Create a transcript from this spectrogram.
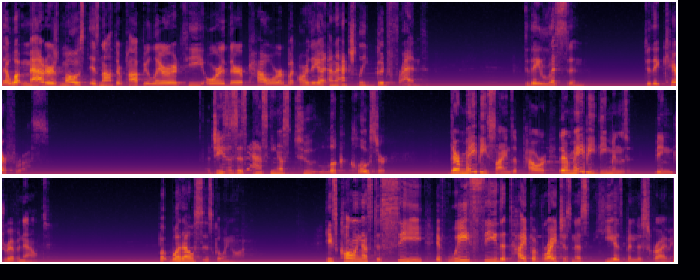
that what matters most is not their popularity or their power, but are they an actually good friend? Do they listen? Do they care for us? Jesus is asking us to look closer. There may be signs of power, there may be demons being driven out. But what else is going on? He's calling us to see if we see the type of righteousness he has been describing.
